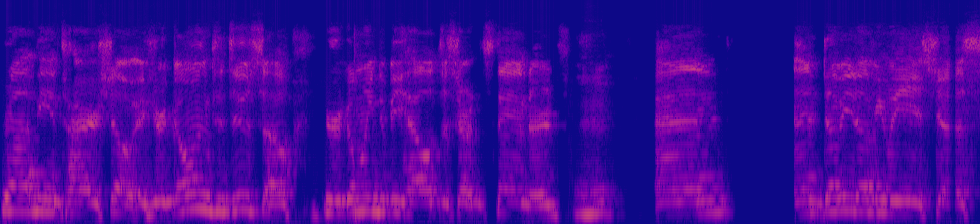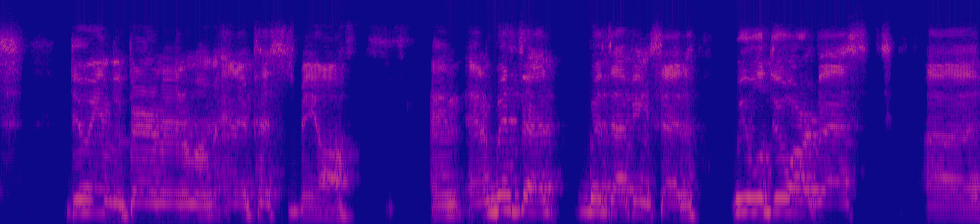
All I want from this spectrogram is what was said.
throughout the entire show, if you're going to do so, you're going to be held to certain standards, mm-hmm. and and WWE is just doing the bare minimum, and it pisses me off. And and with that with that being said, we will do our best uh,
